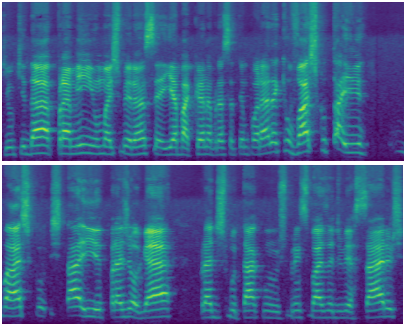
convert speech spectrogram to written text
que o que dá para mim uma esperança e é bacana para essa temporada é que o Vasco tá aí. O Vasco está aí para jogar, para disputar com os principais adversários,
